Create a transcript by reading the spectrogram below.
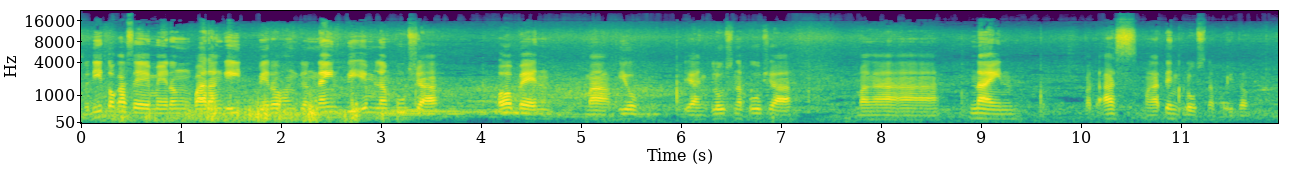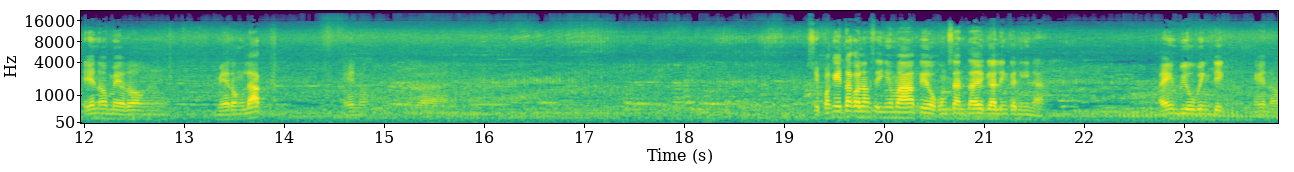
So, dito kasi merong parang gate, pero hanggang 9pm lang po siya. Open, mga Q. Ayan, close na po siya. Mga 9 pataas, mga 10 close na po ito. Ayan o, merong merong lock. Ayan o. Ayan. So, ipakita ko lang sa inyo mga Q kung saan tayo galing kanina. Ay, viewing deck. Ayan o.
